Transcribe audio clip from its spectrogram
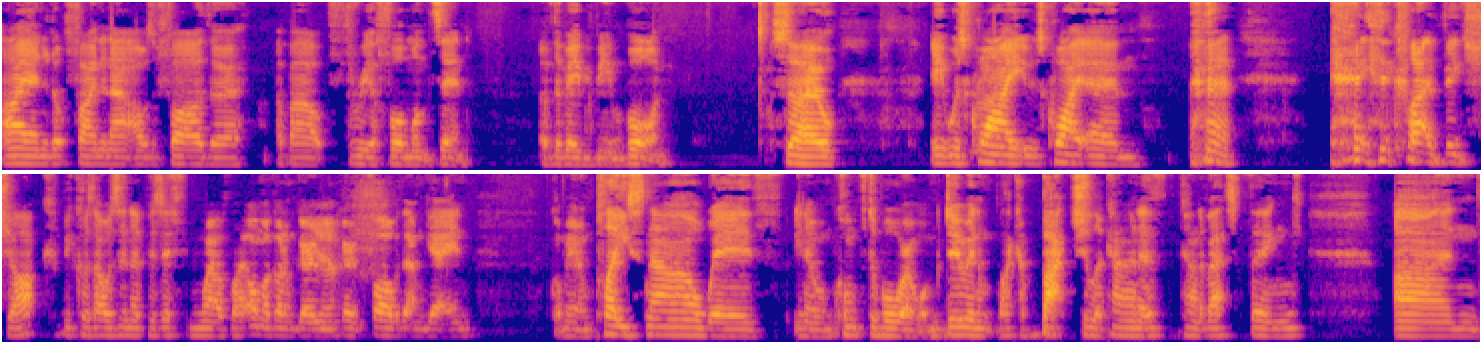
I ended up finding out I was a father about three or four months in of the baby being born. So it was quite it was quite um quite a big shock because I was in a position where I was like, oh my god, I'm going yeah. I'm going forward. I'm getting got my own place now with you know I'm comfortable where what I'm doing like a bachelor kind of kind of esque thing. And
